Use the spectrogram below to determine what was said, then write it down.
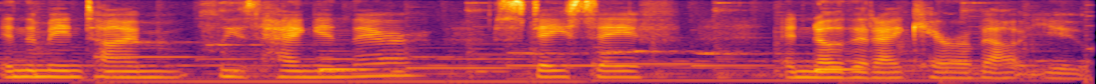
In the meantime, please hang in there, stay safe, and know that I care about you.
